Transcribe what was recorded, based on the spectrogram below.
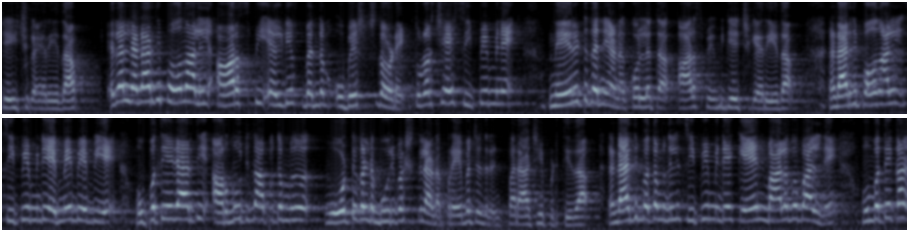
ജയിച്ചു കയറിയത്. എന്നാൽ രണ്ടായിരത്തി പതിനാലിൽ R S P L D F ബന്ധം ഉപേക്ഷിച്ചതോടെ തുടർച്ചയായി സി പി എമ്മിനെ നേരിട്ട് തന്നെയാണ് കൊല്ലത്ത് ആർ എസ് പി വിജയിച്ചു കയറിയത്. രണ്ടായിരത്തി പതിനാലിൽ സി പി എമ്മിന്റെ എം എ ബേബിയെ മുപ്പത്തിയേഴായിരത്തി അറുന്നൂറ്റി നാൽപ്പത്തി ഒമ്പത് വോട്ടുകളുടെ ഭൂരിപക്ഷത്തിലാണ് പ്രേമചന്ദ്രൻ പരാജയപ്പെടുത്തിയത്. രണ്ടായിരത്തി പത്തൊമ്പതിൽ സി പി എമ്മിന്റെ കെ എൻ ബാലഗോപാലിനെ മുമ്പത്തേക്കാൾ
